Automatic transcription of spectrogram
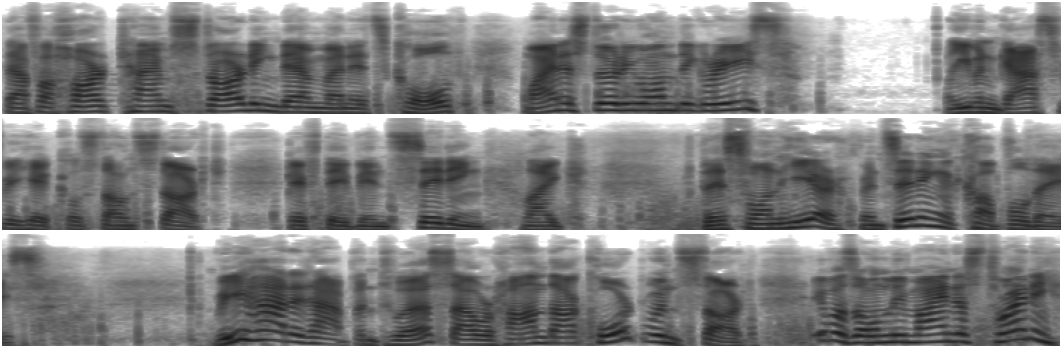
They have a hard time starting them when it's cold, minus 31 degrees even gas vehicles don't start if they've been sitting like this one here. Been sitting a couple days. We had it happen to us. Our honda accord wouldn't start. It was only minus 20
